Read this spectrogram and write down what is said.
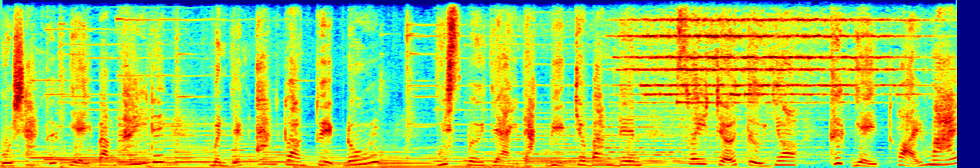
Buổi sáng thức dậy bạn thấy đấy Mình vẫn an toàn tuyệt đối. Whisper dài đặc biệt cho ban đêm Xoay trở tự do Thức dậy thoải mái.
